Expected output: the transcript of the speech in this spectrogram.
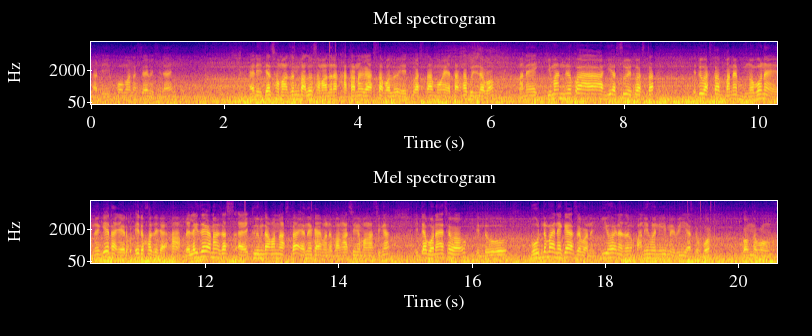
থাৰ্টি ফ'ৰ মান আছে বেছি নাই। এণ্ড এতিয়া সমাজন পালোঁ সমাজনত খাটাৰনাক ৰাস্তা পালোঁ। এইটো ৰাস্তা মই এটা কথা বুজি নাপাওঁ। মানে কিমান দিনৰ পৰা আহি আছোঁ এইটো ৰাস্তাত? এইটো ৰাস্তা মানে নবনাই এনেকৈয়ে থাকে। এইডোখৰ জেগা। হা বেলেগ জেগা নহয় জাষ্ট এক কিলোমিটাৰমান ৰাস্তা এনেকুৱাই মানে ভাঙা চিঙা ভাঙা চিঙা। এতিয়া বনাই আছে বাৰু কিন্তু বহুত দিনৰ পৰা এনেকৈ আছে মানে। কি হয় নাজানো পানী হয় নেকি মেবি ইয়াত ওপৰত গম নাপাওঁ। মই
